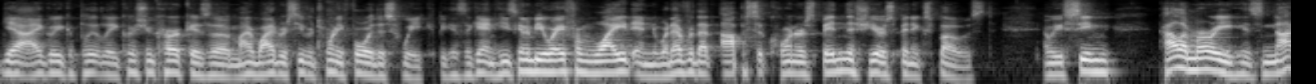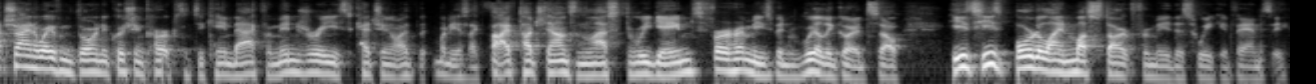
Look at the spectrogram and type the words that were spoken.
Yeah, I agree completely. Christian Kirk is uh, my wide receiver 24 this week because, again, he's going to be away from White, and whatever that opposite corner's been this year has been exposed. And we've seen Kyler Murray is not shying away from throwing to Christian Kirk since he came back from injury. He's catching what he has like five touchdowns in the last three games for him. He's been really good. So he's he's borderline must start for me this week in fantasy.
